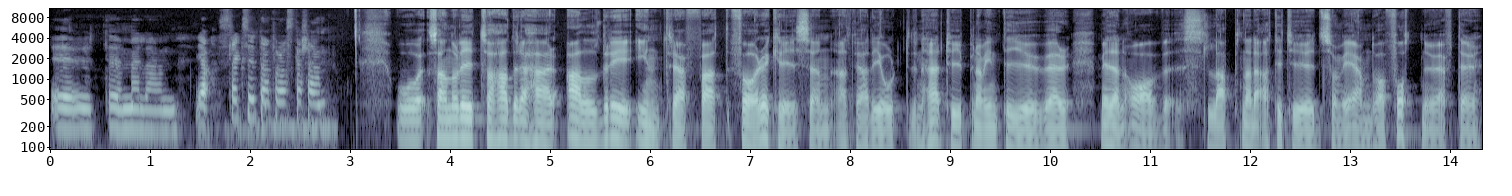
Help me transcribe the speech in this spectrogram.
eh, ute mellan, ja, strax utanför Oskarshamn. Och sannolikt så hade det här aldrig inträffat före krisen att vi hade gjort den här typen av intervjuer med den avslappnade attityd som vi ändå har fått nu efter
